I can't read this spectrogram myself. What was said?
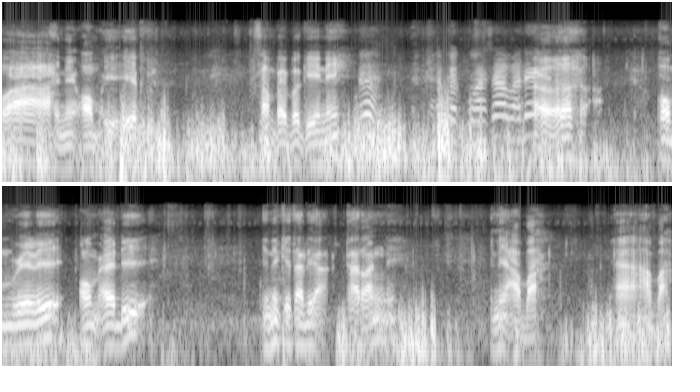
Wah ini Om Iip sampai begini. Eh, efek puasa Pak. Eh, Om Willy, Om Edi. Ini kita di Karang nih. Ini Abah. Nah, Abah.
